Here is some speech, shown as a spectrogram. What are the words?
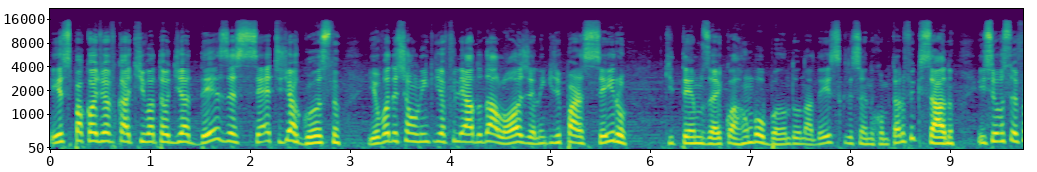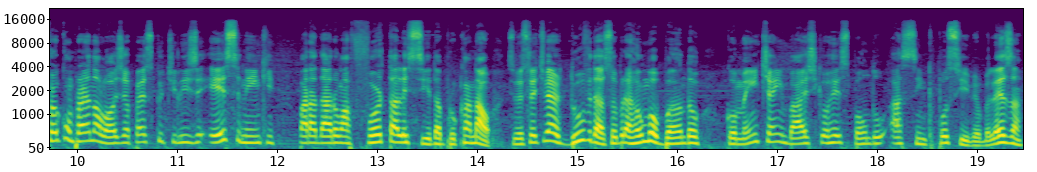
Esse pacote vai ficar ativo até o dia 17 de agosto e eu vou deixar um link de afiliado da loja, link de parceiro que temos aí com a Humble Bundle na descrição e no comentário fixado. E se você for comprar na loja, peço que utilize esse link para dar uma fortalecida para o canal. Se você tiver dúvidas sobre a Humble Bundle, comente aí embaixo que eu respondo assim que possível, beleza?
